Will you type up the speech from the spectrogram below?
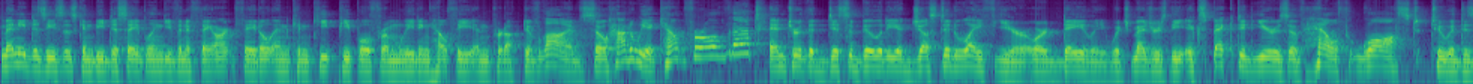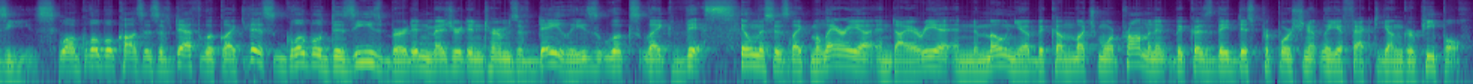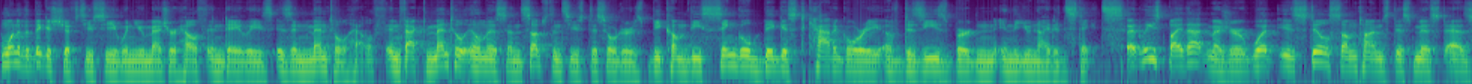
Many diseases can be disabling even if they aren't fatal and can keep people from leading healthy and productive lives. So how do we account for all of that? Enter the Disability Adjusted Life Year, or DALY, which measures the expected years of health lost to a disease. While global causes of death look like this, global disease burden measured in terms of DALYs looks like this. Illnesses like malaria and diarrhea and pneumonia become much more prominent because they disproportionately affect younger younger people. One of the biggest shifts you see when you measure health in DALYs is in mental health. In fact, mental illness and substance use disorders become the single biggest category of disease burden in the United States. At least by that measure, what is still sometimes dismissed as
